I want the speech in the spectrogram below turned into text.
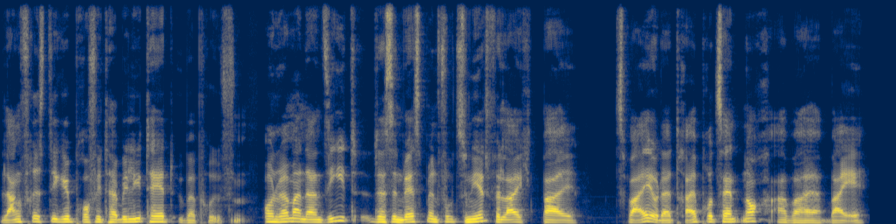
langfristige Profitabilität überprüfen. Und wenn man dann sieht, das Investment funktioniert vielleicht bei zwei oder drei Prozent noch, aber bei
